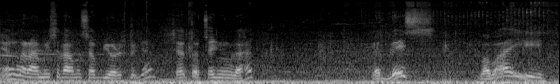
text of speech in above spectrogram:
yan, maraming salamat sa viewers ko dyan. Shoutout sa inyong lahat. God bless. Bye-bye.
